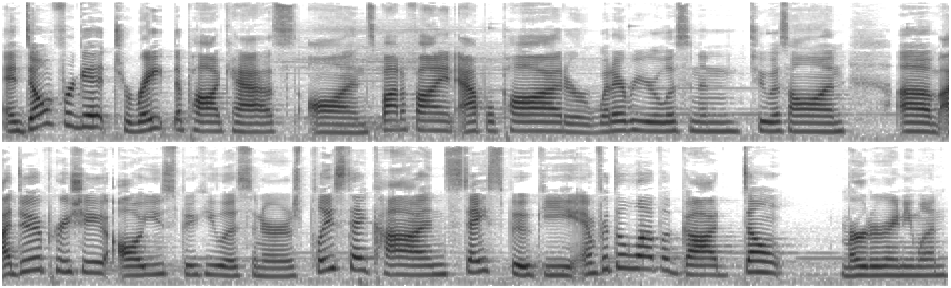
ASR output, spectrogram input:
And don't forget to rate the podcast on Spotify and Apple Pod or whatever you're listening to us on. Um, I do appreciate all you spooky listeners. Please stay kind, stay spooky, and for the love of God, don't murder anyone.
